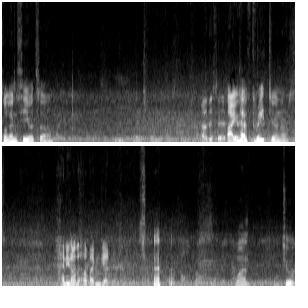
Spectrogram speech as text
So let me see what's. Uh... Oh, this is. Ah, you have three tuners. I need all the help I can get. One, two,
